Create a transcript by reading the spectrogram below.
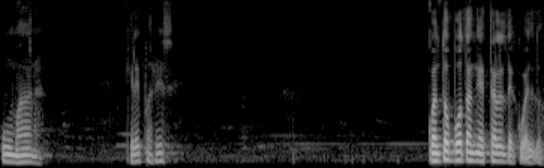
humana. ¿Qué le parece? ¿Cuántos votan estar de acuerdo?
